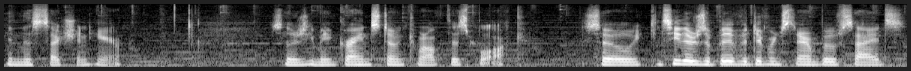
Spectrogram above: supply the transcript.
in this section here. So there's going to be a grindstone coming off this block. So you can see there's a bit of a difference there on both sides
